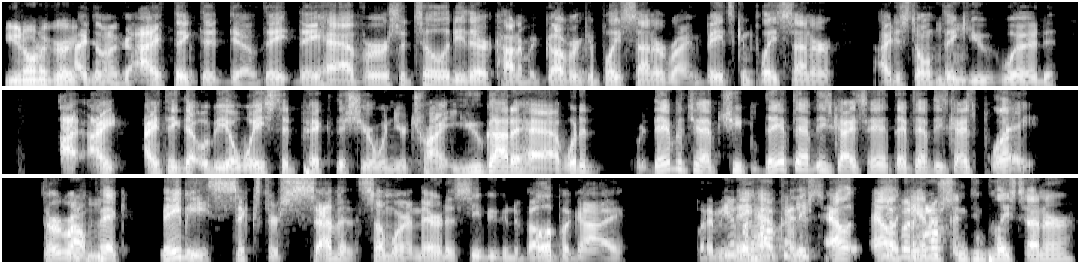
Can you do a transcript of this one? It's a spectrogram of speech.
you don't agree? I don't agree. I think that you know, they they have versatility there. Connor McGovern can play center. Ryan Bates can play center. I just don't think Mm-hmm. you would. I, I I think that would be a wasted pick this year when you're trying. You got to have what did they have to have cheap? They have to have these guys hit. They have to have these guys play. Third round Mhm. pick, maybe sixth or seventh, somewhere in there to see if you can develop a guy. But I mean, Yeah, they have. I think s- Alec, yeah, Alec but how- Anderson can play center.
